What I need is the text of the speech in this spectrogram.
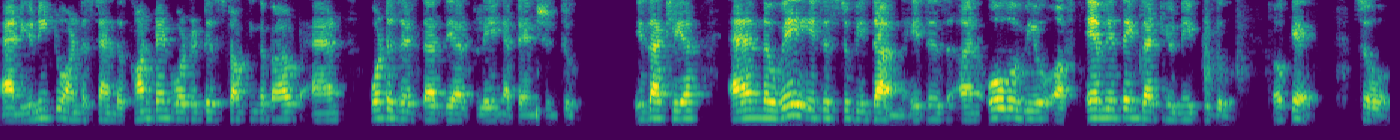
and you need to understand the content, what it is talking about and what is it that they are paying attention to. Is that clear? And the way it is to be done, it is an overview of everything that you need to do. Okay. So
